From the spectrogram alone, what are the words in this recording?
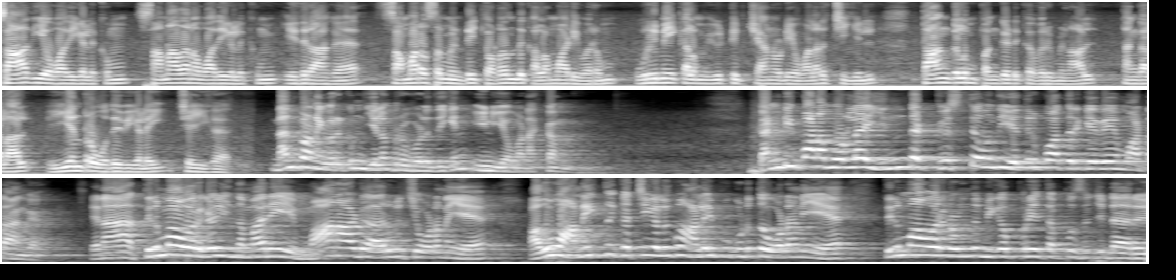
சாதியவாதிகளுக்கும் சனாதனவாதிகளுக்கும் எதிராக சமரசமின்றி தொடர்ந்து களமாடி வரும் உரிமை களம் யூடியூப் சேனலுடைய வளர்ச்சியில் தாங்களும் பங்கெடுக்க விரும்பினால் தங்களால் இயன்ற உதவிகளை செய்க. நண்பர் அனைவருக்கும் இளம்பெரு விழுதியின் இனிய வணக்கம். கண்டிப்பான முறையில் இந்த ட்விஸ்ட்டை வந்து எதிர்பார்த்திருக்கவே மாட்டாங்க. ஏன்னா திருமாவர்கள் இந்த மாதிரி மாநாடு அறிவித்த உடனேயே அதுவும் அனைத்து கட்சிகளுக்கும் அழைப்பு கொடுத்த உடனேயே திருமாவர்கள் வந்து மிகப்பெரிய தப்பு செஞ்சுட்டாரு.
